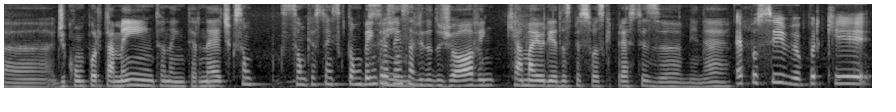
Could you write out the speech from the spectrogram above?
ah, de comportamento na internet, que são, são questões que estão bem Sim. presentes na vida do jovem, que é a maioria das pessoas que presta o exame, né? É possível, porque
